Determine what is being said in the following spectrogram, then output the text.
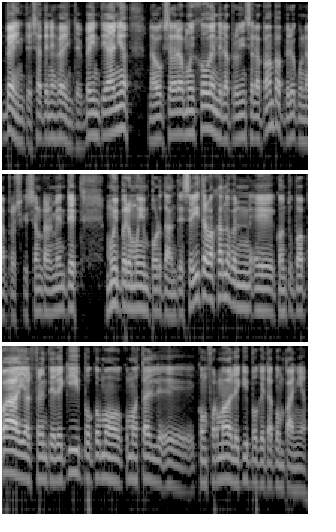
20, ya tenés 20. 20 años, una boxeadora muy joven de la provincia de La Pampa, pero con una proyección realmente muy, pero muy importante. ¿Seguís trabajando con, eh, con tu papá y al frente del equipo? ¿Cómo, cómo está el, conformado el equipo que te acompaña?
